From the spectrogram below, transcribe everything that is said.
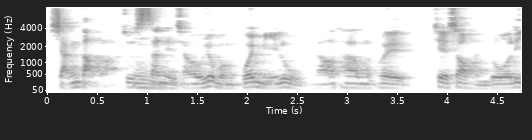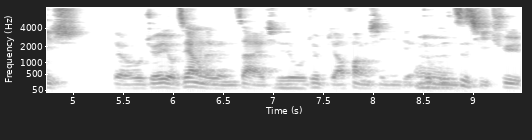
向导啦，就是三点向导。我觉得我们不会迷路，然后他们会介绍很多历史，对，我觉得有这样的人在，其实我就比较放心一点，嗯就不是自己去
